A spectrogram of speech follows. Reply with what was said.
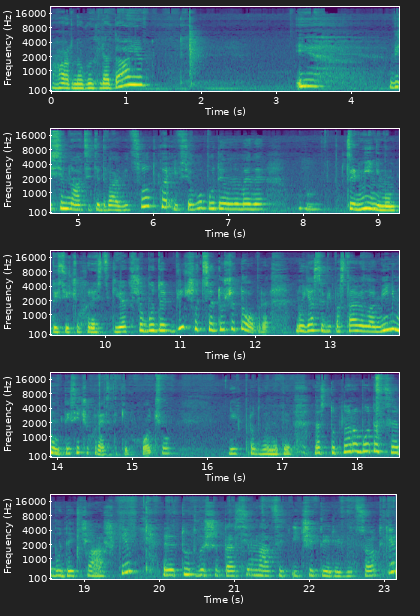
гарно виглядає. І 18,2% і всього буде у мене це мінімум 1000 хрестиків. Якщо буде більше, це дуже добре. Ну, я собі поставила мінімум 1000 хрестиків. Хочу їх продвинути. Наступна робота це буде чашки. Е, Тут вишита 17,4%.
